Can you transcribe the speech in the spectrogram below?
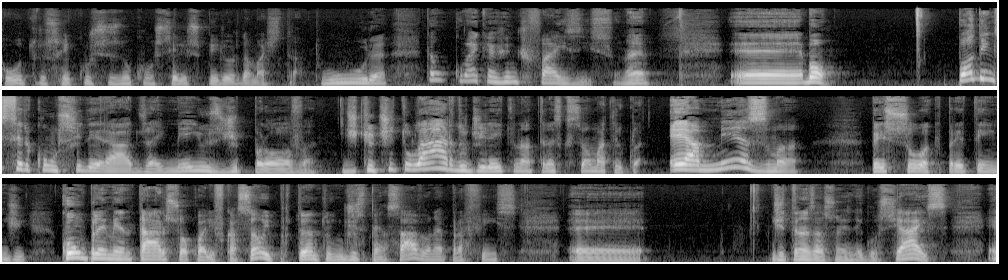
outros recursos no Conselho Superior da Magistratura. Então, como é que a gente faz isso? Né? É, bom, podem ser considerados aí meios de prova de que o titular do direito na transcrição matrícula é a mesma pessoa que pretende complementar sua qualificação e, portanto, indispensável né, para fins é, de transações negociais, é,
